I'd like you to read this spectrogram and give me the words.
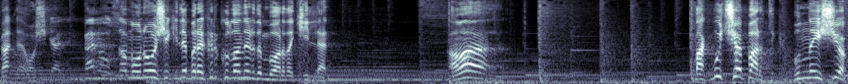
Ben hoş geldin. Ben olsam onu o şekilde bırakır kullanırdım bu arada kilden. Ama bak bu çöp artık. Bununla işi yok.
